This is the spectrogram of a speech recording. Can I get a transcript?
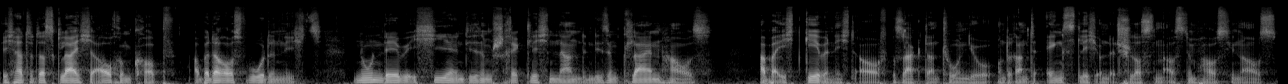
Ich hatte das gleiche auch im Kopf, aber daraus wurde nichts. Nun lebe ich hier in diesem schrecklichen Land, in diesem kleinen Haus. Aber ich gebe nicht auf, sagte Antonio und rannte ängstlich und entschlossen aus dem Haus hinaus.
